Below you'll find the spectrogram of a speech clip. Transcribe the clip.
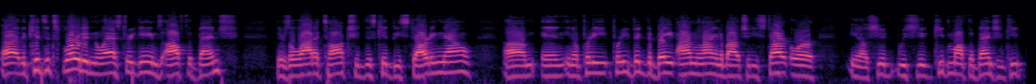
Uh, the kid's exploded in the last three games off the bench. There's a lot of talk. Should this kid be starting now? Um, and you know, pretty pretty big debate online about should he start or you know should we should keep him off the bench and keep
